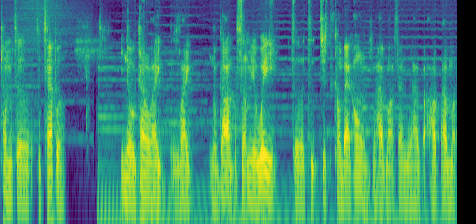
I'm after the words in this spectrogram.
coming to to Tampa, you know, kind of like it was like you know God sent me away to to just to come back home, have my family, have have, have my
